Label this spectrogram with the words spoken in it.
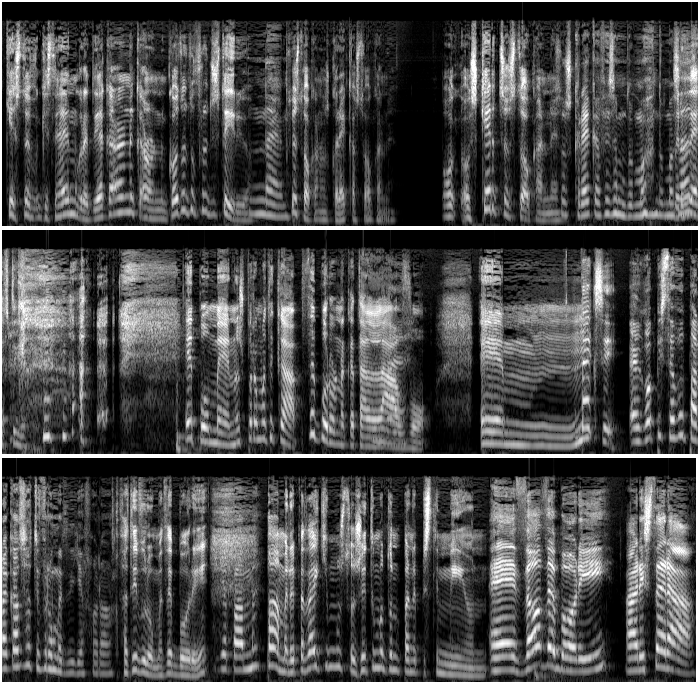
Και, στο, και στη Νέα Δημοκρατία κάνανε κανονικότατο το φροντιστήριο. Ναι. Ποιος το έκανε, ο Σκρέκας το έκανε. Ο, ο Σκέρτσος το έκανε. Στο σκρέκα, αφήσαμε το, το μασάζ. Μπερδεύτηκα. Επομένως, πραγματικά δεν μπορώ να καταλάβω. Ναι. Ε, μ, Εντάξει, εγώ πιστεύω παρακάτω θα τη βρούμε τη διαφορά. θα τη βρούμε, δεν μπορεί. Για πάμε. Πάμε, ρε παιδάκι μου, στο ζήτημα των πανεπιστημίων. Εδώ δεν μπορεί. Αριστερά.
